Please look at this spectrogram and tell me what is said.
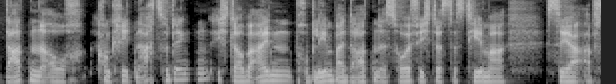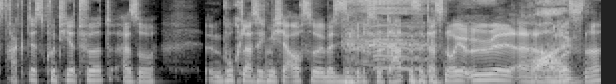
Daten auch konkret nachzudenken. Ich glaube, ein Problem bei Daten ist häufig, dass das Thema sehr abstrakt diskutiert wird. Also im Buch lasse ich mich ja auch so über diese Begriff, so Daten sind das neue Öl äh, aus. Ne?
